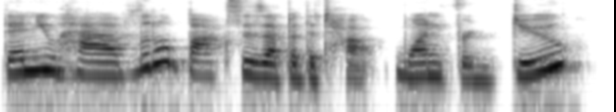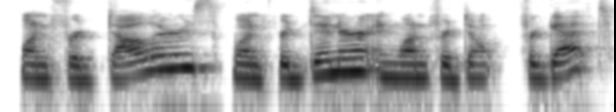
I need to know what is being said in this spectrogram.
Then you have little boxes up at the top one for do, one for dollars, one for dinner, and one for don't forget.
